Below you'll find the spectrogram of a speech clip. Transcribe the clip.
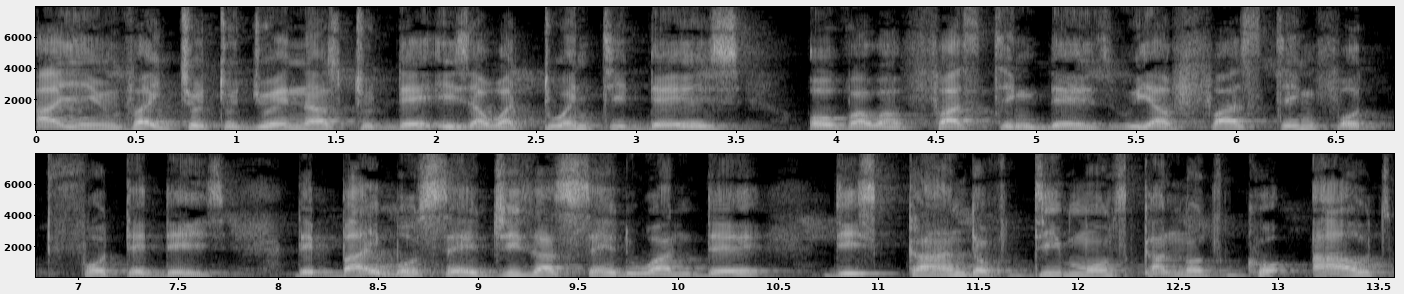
I invite you to join us. Today is our 20 days of our fasting days. We are fasting for 40 days. The Bible says, Jesus said one day, this kind of demons cannot go out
